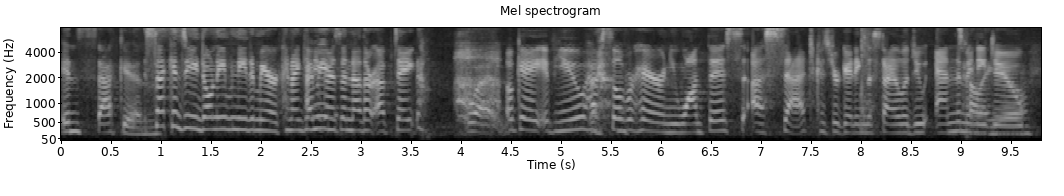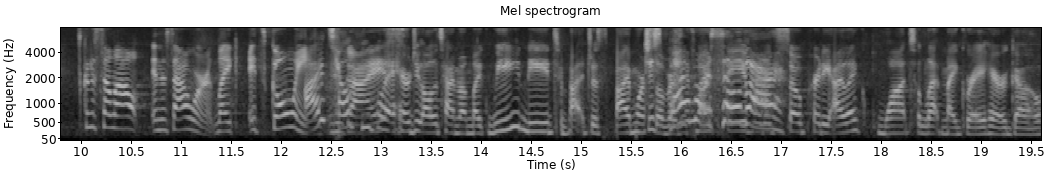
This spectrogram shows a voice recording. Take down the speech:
in seconds. Seconds and you don't even need a mirror. Can I give I you mean- guys another update? What? Okay, if you have silver hair and you want this uh, set, because you're getting the Style-A-Do and the Mini Do, you. It's gonna sell out in this hour. Like, it's going, I you tell people at hairdo all the time, I'm like, we need to buy, just buy more Just silver. buy it's more my favorite. silver. It's so pretty. I like want to let my gray hair go.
